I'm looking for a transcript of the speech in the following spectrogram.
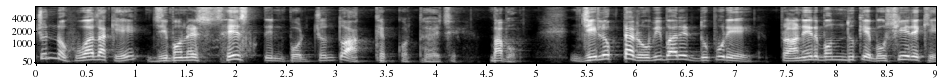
জন্য হুয়াদাকে জীবনের শেষ দিন পর্যন্ত আক্ষেপ করতে হয়েছে। ভাবো যে লোকটা রবিবারের দুপুরে প্রাণের বন্ধুকে বসিয়ে রেখে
